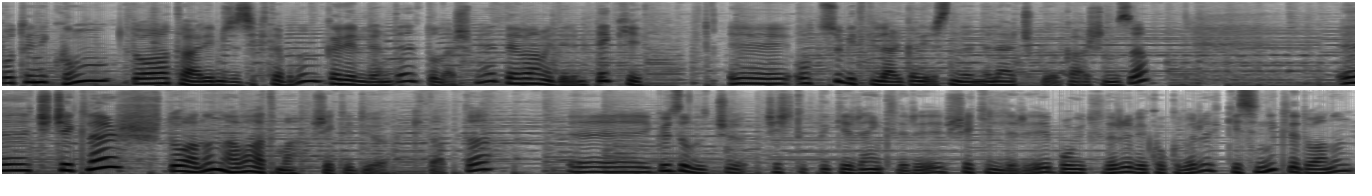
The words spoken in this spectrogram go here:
Botanikum Doğa Tarihi kitabının galerilerinde dolaşmaya devam edelim. Peki, e, Otsu Bitkiler Galerisi'nde neler çıkıyor karşımıza? E, çiçekler doğanın hava atma şekli diyor kitapta. E, göz alıcı çeşitlikteki renkleri, şekilleri, boyutları ve kokuları kesinlikle doğanın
